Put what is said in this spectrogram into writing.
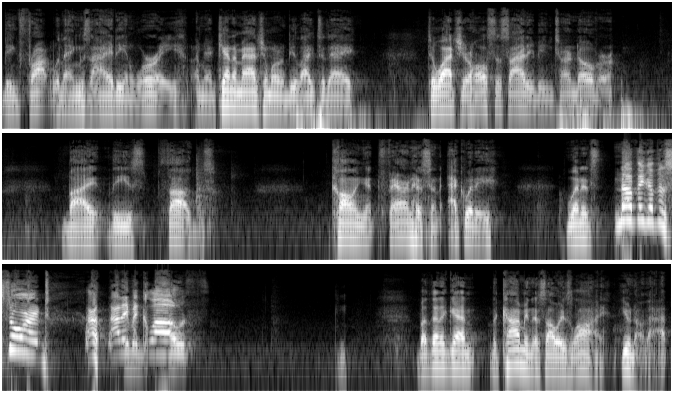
being fraught with anxiety and worry. I mean, I can't imagine what it would be like today to watch your whole society being turned over by these thugs calling it fairness and equity when it's nothing of the sort. Not even close. But then again, the communists always lie. You know that.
